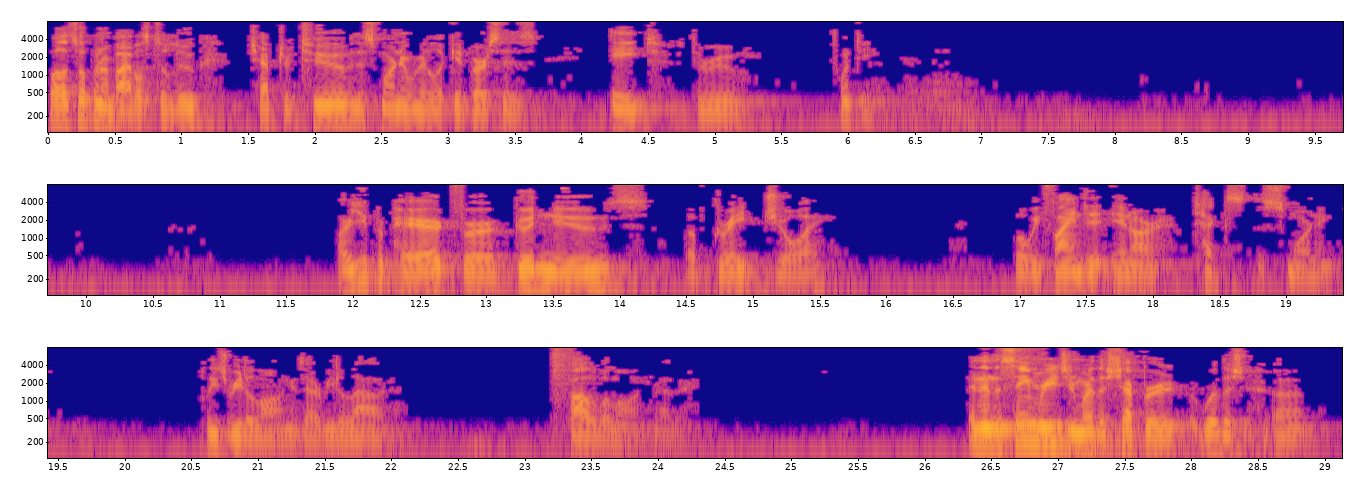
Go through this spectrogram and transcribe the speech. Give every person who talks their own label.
Speaker 1: Well, let's open our Bibles to Luke chapter 2. This morning we're going to look at verses 8 through 20. Are you prepared for good news of great joy? Well, we find it in our text this morning. Please read along as I read aloud. Follow along, rather. And in the same region where the shepherd, where the, uh,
